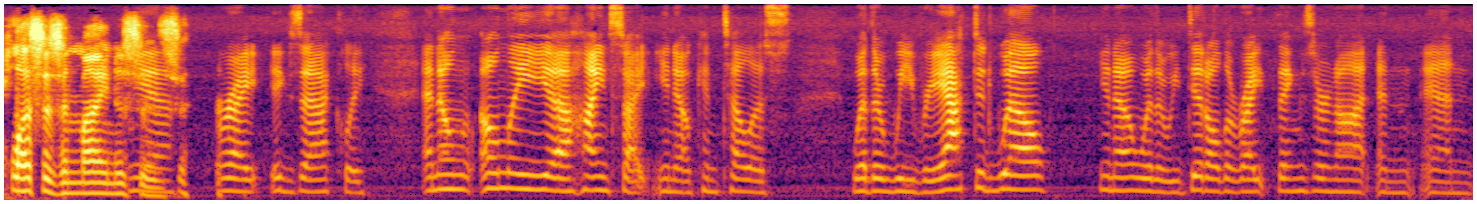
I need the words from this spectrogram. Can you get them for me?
pluses and minuses. Yeah, right, exactly. And on, only uh, hindsight, you know, can tell us whether we reacted well, you know, whether we did all the right things or not, and and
